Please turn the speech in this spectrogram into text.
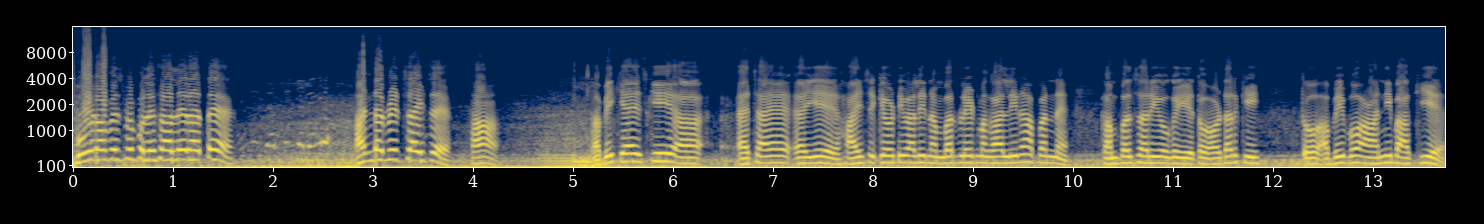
बोर्ड ऑफ़िस में पुलिस वाले रहते हैं। चलते चलेंगे अंडर ब्रिज साइड से। हाँ। अभी क्या है, इसकी एच आई ये हाई सिक्योरिटी वाली नंबर प्लेट मंगा ली ना अपन ने। कंपलसरी हो गई है तो ऑर्डर की। तो अभी वो आनी बाकी है।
